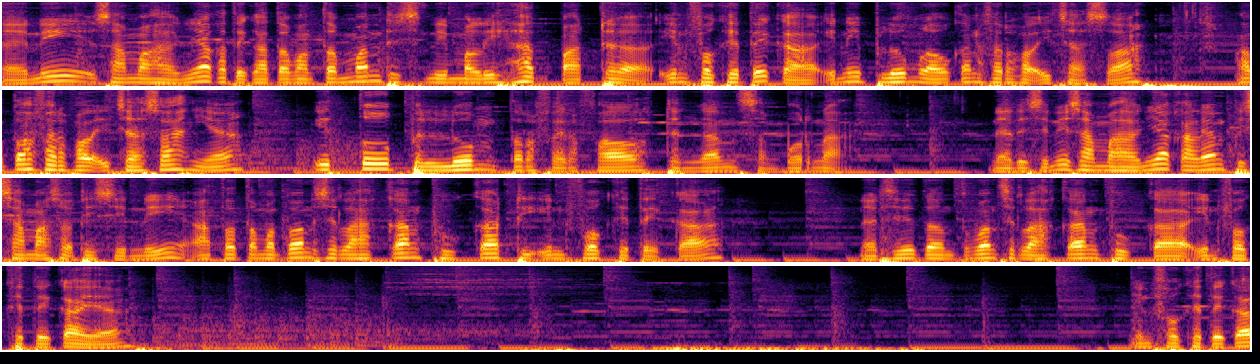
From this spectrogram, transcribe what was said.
Nah ini sama halnya ketika teman-teman di sini melihat pada info GTK ini belum melakukan verbal ijazah atau verbal ijazahnya itu belum terverbal dengan sempurna. Nah di sini sama halnya kalian bisa masuk di sini atau teman-teman silahkan buka di info GTK. Nah di sini teman-teman silahkan buka info GTK ya. info gtk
